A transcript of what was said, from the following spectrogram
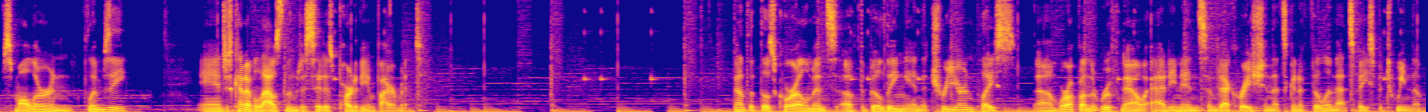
smaller and flimsy and just kind of allows them to sit as part of the environment. Now that those core elements of the building and the tree are in place, um, we're up on the roof now adding in some decoration that's going to fill in that space between them.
